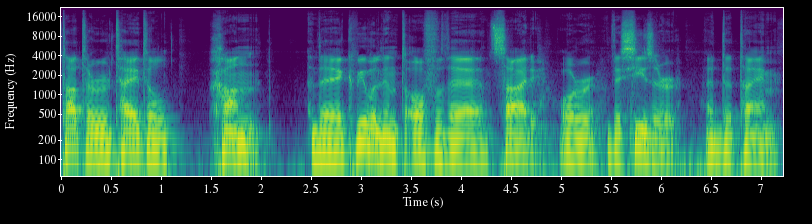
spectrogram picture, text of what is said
Tatar title Khan the equivalent of the Tsar or the Caesar at the time?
